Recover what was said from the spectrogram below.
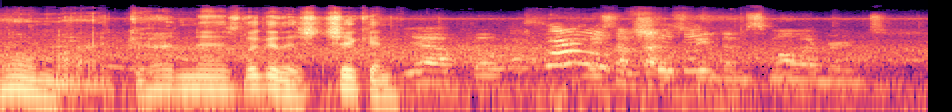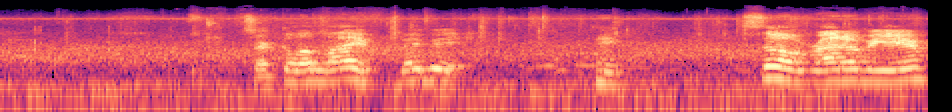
Oh my goodness. Look at this chicken. Yeah, but we sometimes feed them smaller birds. Circle of life, baby. so right over here,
